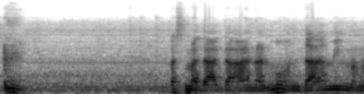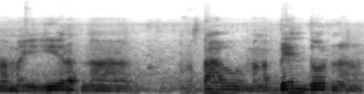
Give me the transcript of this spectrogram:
tapos madadaanan mo ang daming mga mahihirap na mga tao, mga vendor na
